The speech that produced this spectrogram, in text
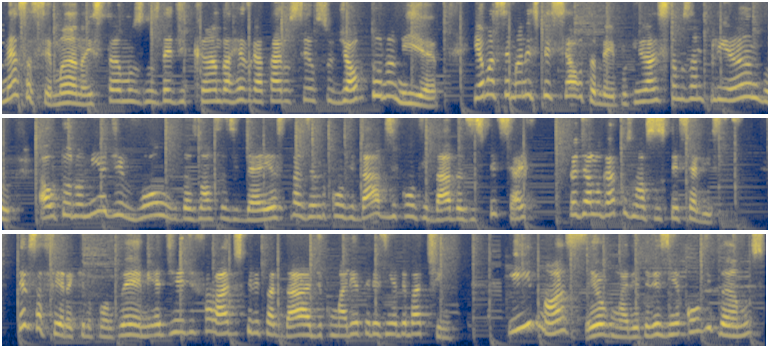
Nessa semana, estamos nos dedicando a resgatar o senso de autonomia. E é uma semana especial também, porque nós estamos ampliando a autonomia de voo das nossas ideias, trazendo convidados e convidadas especiais para dialogar com os nossos especialistas. Terça-feira, aqui no Ponto M, é dia de falar de espiritualidade com Maria Terezinha Debatim. E nós, eu, Maria Terezinha, convidamos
